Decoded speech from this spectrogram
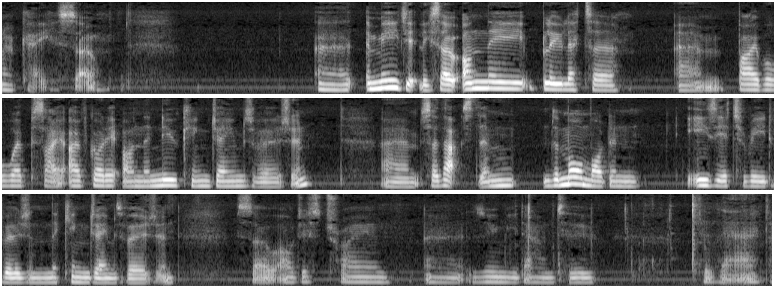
Okay, so uh, immediately, so on the Blue Letter um, Bible website, I've got it on the New King James Version. Um, so that's the the more modern, easier to read version than the King James Version. So I'll just try and uh, zoom you down to to there to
